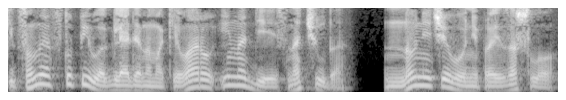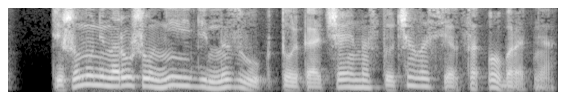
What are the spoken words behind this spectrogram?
Кицуне отступила, глядя на Макивару и надеясь на чудо. Но ничего не произошло. Тишину не нарушил ни единый звук, только отчаянно стучало сердце оборотня.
